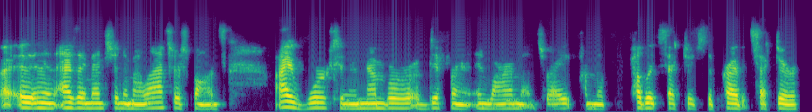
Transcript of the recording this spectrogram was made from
and as I mentioned in my last response, I've worked in a number of different environments, right, from the public sector to the private sector,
